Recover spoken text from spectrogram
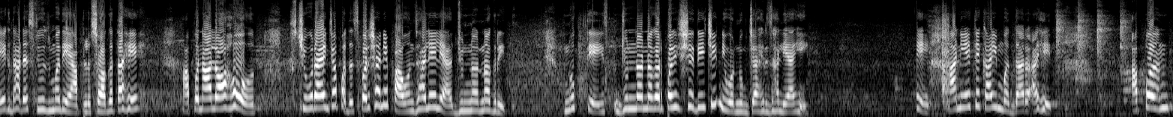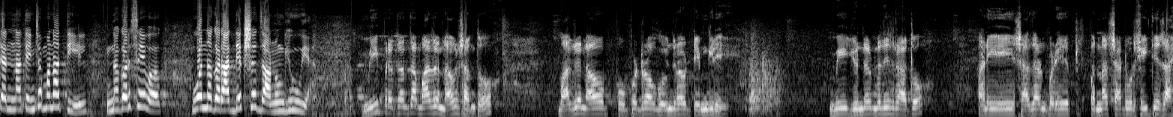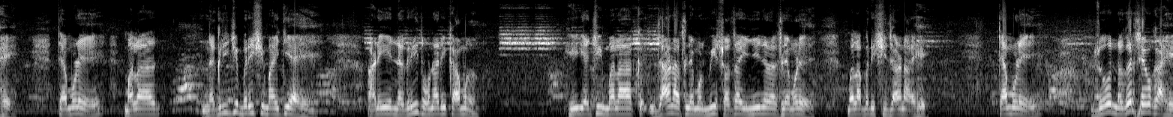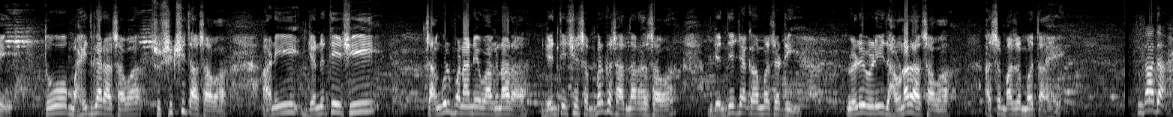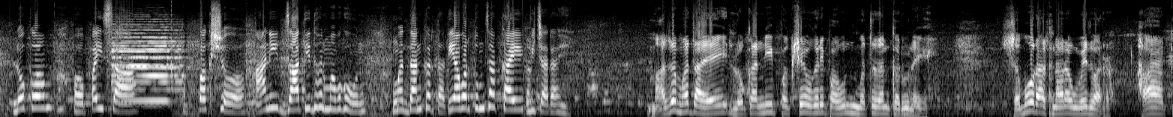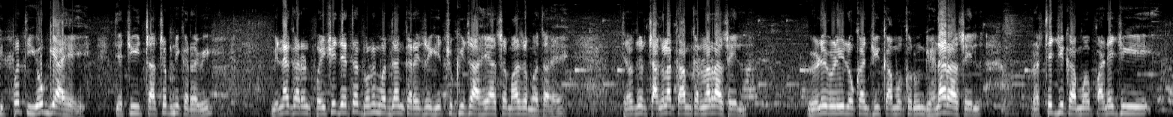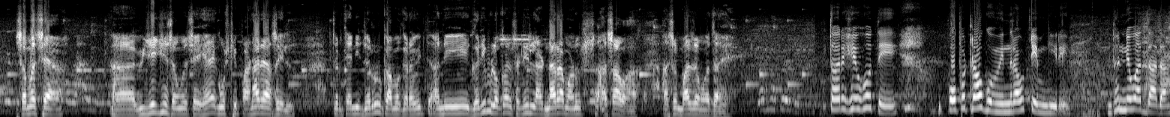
एक धाडस न्यूजमध्ये आपलं स्वागत आहे. आपण आलो आहोत शिवरायांच्या पदस्पर्शाने पावन झालेल्या जुन्नर नगरीत. नुकतेच जुन्नर नगर परिषदेची निवडणूक जाहीर झाली आहे. हे आणि येथे काही मतदार आहेत. आपण त्यांना त्यांच्या मनातील नगरसेवक व नगराध्यक्ष जाणून घेऊया. मी प्रथमतः माझं नाव सांगतो. माझं नाव पोपटराव गोविंदराव टेमगिरे. मी जुन्नरमध्येच राहतो. आणि साधारणपणे पन्नास साठ वर्ष इथेच आहे. त्यामुळे मला नगरीची बरीचशी माहिती आहे आणि नगरीत होणारी कामं ही याची मला क जाण असल्यामुळे मी स्वतः इंजिनियर असल्यामुळे मला बरीचशी जाण आहे. त्यामुळे जो नगरसेवक आहे तो माहितगार असावा सुशिक्षित असावा आणि जनतेशी चांगुलपणाने वागणारा जनतेशी संपर्क साधणारा असावा जनतेच्या कामासाठी वेळोवेळी धावणारा असावा असं माझं मत आहे. दादा लोक पैसा पक्ष आणि जाती धर्म बघून मतदान करतात. यावर तुमचा काय विचार आहे? माझं मत आहे लोकांनी पक्ष वगैरे पाहून मतदान करू नये. समोर असणारा उमेदवार हा कितपत योग्य आहे त्याची चाचपणी करावी. विनाकारण पैसे देतात म्हणून मतदान करायचं हे चुकीचं आहे असं माझं मत आहे. त्याला जर चांगला काम करणारा असेल वेळोवेळी लोकांची कामं करून घेणारा असेल रस्त्याची कामं पाण्याची समस्या विजेची समस्या ह्या गोष्टी पाहणाऱ्या असेल तर त्यांनी जरूर कामं करावीत आणि गरीब लोकांसाठी लढणारा माणूस असावा असं माझं मत आहे. तर हे होते पोपटराव गोविंदराव टेमगिरे. धन्यवाद दादा.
